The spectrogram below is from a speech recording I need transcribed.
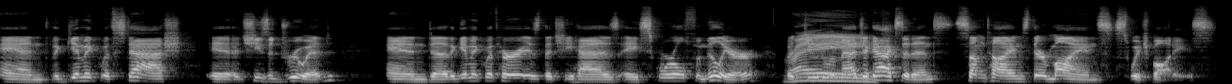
And the gimmick with Stash, is, she's a druid, and uh, the gimmick with her is that she has a squirrel familiar, but due to a magic accident, sometimes their minds switch bodies,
